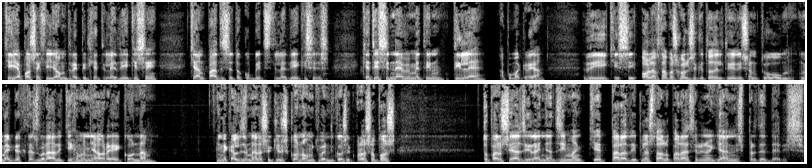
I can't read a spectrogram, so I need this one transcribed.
Και για πόσα χιλιόμετρα υπήρχε τηλεδιοίκηση και αν πάτησε το κουμπί της τηλεδιοίκησης και τι συνέβη με την τηλε από μακριά διοίκηση. Όλο αυτό απασχόλησε και το δελτίο ειδήσεων του Μέγκα χτες βράδυ και είχαμε μια ωραία εικόνα. Είναι καλεσμένος ο κύριος Οικονόμου, κυβερνητικός εκπρόσωπος. Το παρουσιάζει η Ράνια Τζίμα και παραδίπλα στο άλλο παράθυρο είναι ο Γιάννης Πρετεντέρης.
